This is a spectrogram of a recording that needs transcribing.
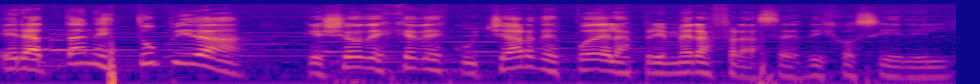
Era tan estúpida que yo dejé de escuchar después de las primeras frases, dijo Cyril.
